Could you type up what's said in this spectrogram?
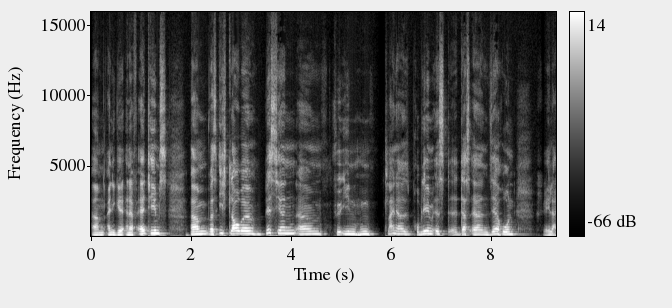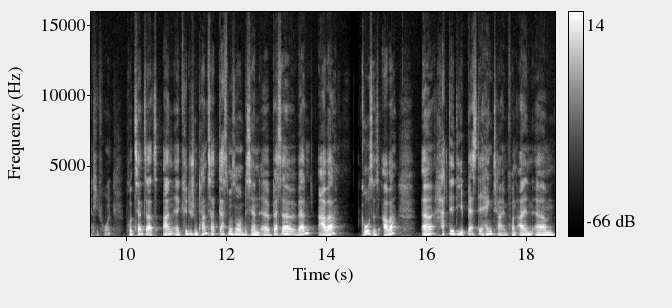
ähm, einige NFL-Teams. Ähm, was ich glaube, ein bisschen ähm, für ihn ein kleiner Problem ist, äh, dass er einen sehr hohen relativ hohen Prozentsatz an äh, kritischen Punts hat. Das muss noch ein bisschen äh, besser werden. Aber, großes Aber, äh, hatte die beste Hangtime von allen ähm,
